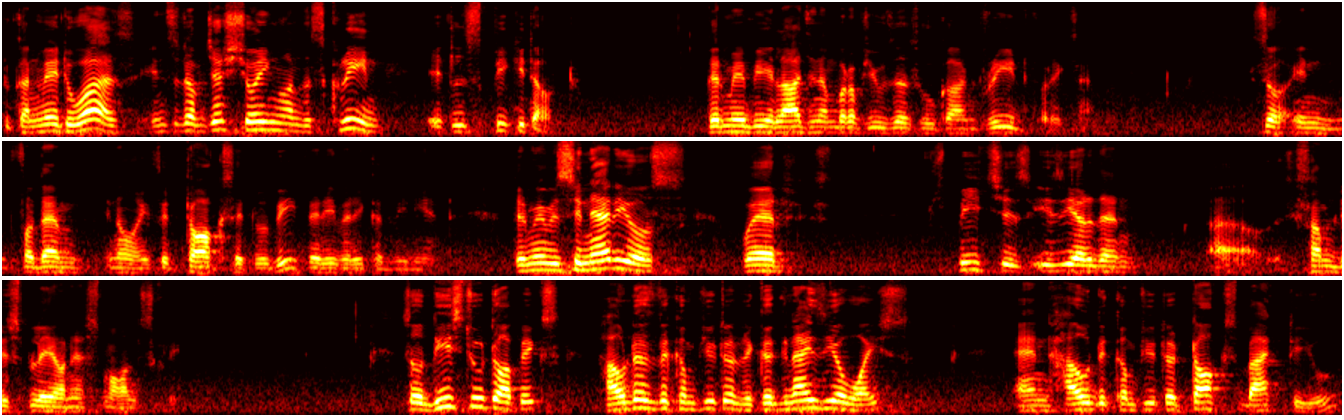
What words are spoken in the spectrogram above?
to convey to us instead of just showing on the screen it will speak it out. There may be a large number of users who can't read for example. So in for them you know if it talks it will be very very convenient. There may be scenarios where speech is easier than uh, some display on a small screen. So these two topics how does the computer recognize your voice and how the computer talks back to you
